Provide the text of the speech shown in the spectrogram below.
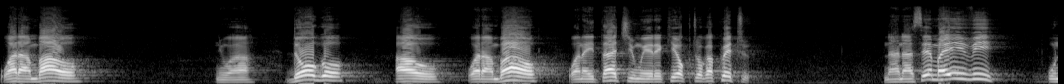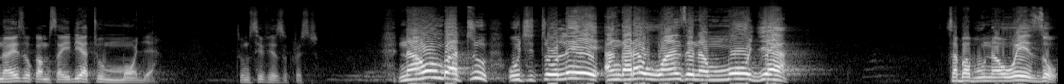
wale ambao ni wadogo au wale ambao wanahitaji mwelekeo kutoka kwetu. Na anasema hivi, unaweza ukamsaidia tu mmoja. Tumsifu Yesu Kristo. Naomba tu ujitolee, angalau uanze na mmoja, sababu una uwezo.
